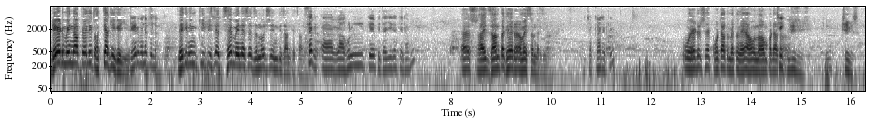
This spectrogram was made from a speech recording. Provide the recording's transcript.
डेढ़ महीना पहले तो हत्या की गई है। डेढ़ महीने पहले। लेकिन इनकी पिछले छह महीने से जनवरी से इनकी जान पहचान सर राहुल के पिताजी का क्या नाम है? शायद जान तक है रमेश चंद्र जी। चक्का रहते वो एड्रेस है कोटा तो मैं तो नया हूँ नाम पड़ा था। जी जी जी। ठीक है सर।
